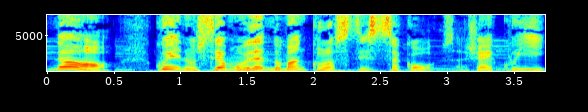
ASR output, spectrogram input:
No, qui non stiamo vedendo manco la stessa cosa. Cioè, qui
